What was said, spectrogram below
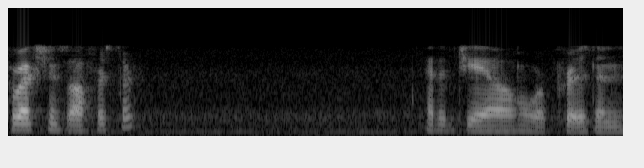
corrections officer at a jail or prison.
